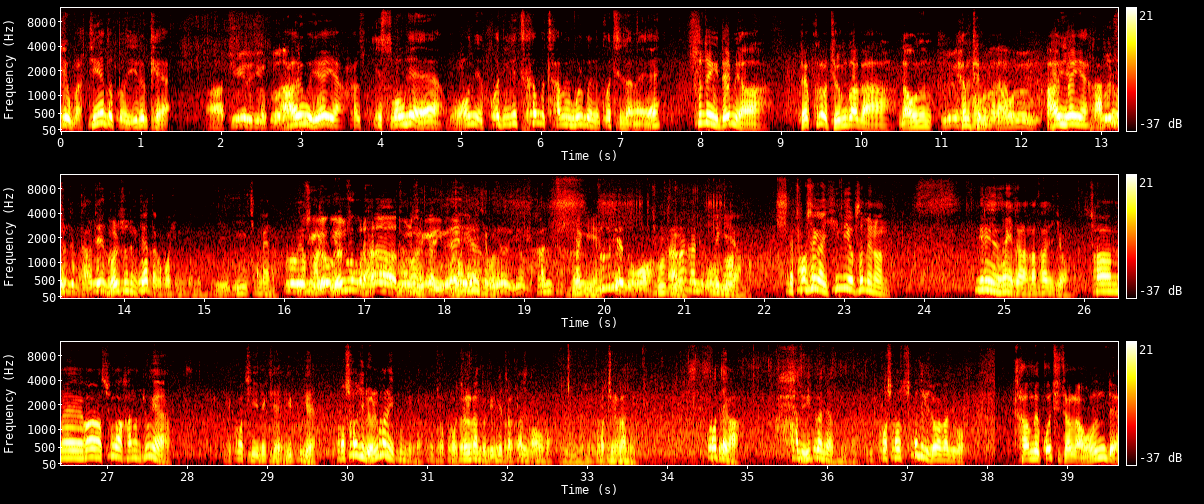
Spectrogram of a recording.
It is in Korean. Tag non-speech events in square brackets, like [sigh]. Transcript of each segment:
이거 봐. 뒤에도 또 이렇게. 아 뒤에도 지금 또 아이고, 예, 예. 한- 이 속에 온이 꽃, 이게 처음 참에 물고 있는 꽃이잖아요. 예? 수정이 되면 100% 정과가 나오는 형태입니다. 나오는 아, 예, 예. 벌써 좀다 된. 벌써 좀 됐다고 보시면 됩니다. 이, 이 참외는. 연- 연속으로 하나, 둘, 세 개가 어, 있네. 이런 식으로. 한, 여기에. 여기야. 그러니까 초세가 힘이 없으면은 이런 현상이 잘 안 나타나죠. 참외가 수확하는 중에 이 꽃이 이렇게 이쁘게 꽃 소질이 얼마나 이쁩니까? 좋고 절간도 그렇게 잘 빠져나오고 꽃 절간이 꽃대가 아주 이쁘지 않습니까? 꽃 소- 소질이 좋아가지고 처음에 꽃이 잘 나오는데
